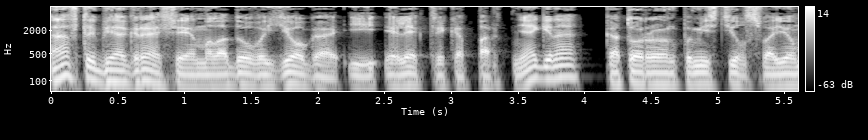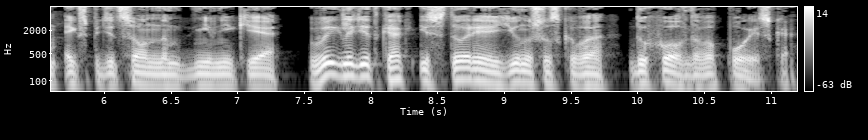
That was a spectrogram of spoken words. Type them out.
Автобиография молодого йога и электрика Портнягина, которую он поместил в своем экспедиционном дневнике, выглядит как история юношеского духовного поиска.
